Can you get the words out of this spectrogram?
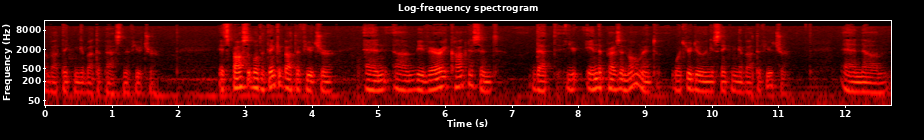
about thinking about the past and the future. It's possible to think about the future and um, be very cognizant that in the present moment, what you're doing is thinking about the future. And um,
